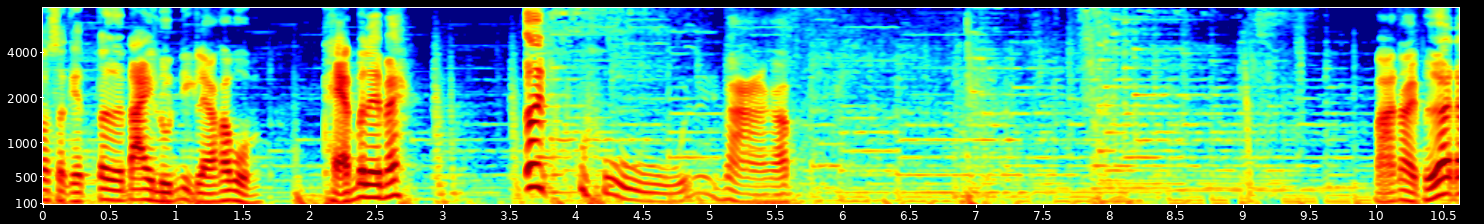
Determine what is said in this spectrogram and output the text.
ก็สเก็ตเตอร์ได้ลุ้นอีกแล้วครับผม แถมไปเลยไหมเอ้ย โอ้โห มาครับ มาหน่อยเพื่อน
